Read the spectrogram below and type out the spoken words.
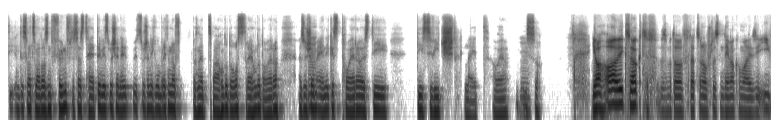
die, und das war 2005, das heißt, heute wird es wahrscheinlich, wahrscheinlich umrechnen auf was nicht, 200 Euro, 300 Euro. Also schon mhm. einiges teurer als die, die Switch Lite. Aber ja, mhm. ist so. Ja, aber wie gesagt, dass wir da vielleicht zum abschließenden Thema kommen, also ich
